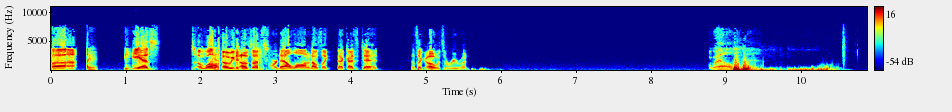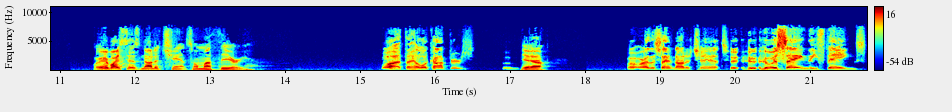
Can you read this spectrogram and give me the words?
Uh, he has. Uh, well, no, he, I was at Cornell on, and I was like, that guy's dead. I was like, oh, it's a rerun. Well, Well, everybody says not a chance on my theory. What the helicopters? Yeah. Well, are they saying not a chance? Who, who who is saying these things?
